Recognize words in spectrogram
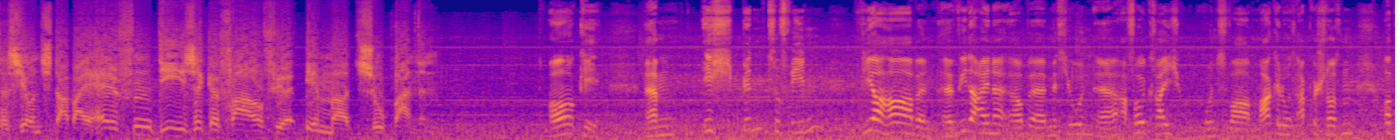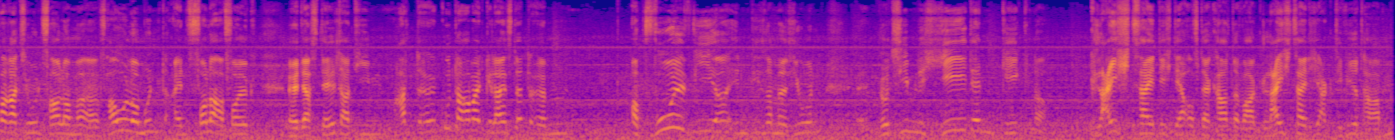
dass sie uns dabei helfen, diese Gefahr für immer zu bannen. Okay. Ähm, ich bin zufrieden. Wir haben äh, wieder eine äh, Mission äh, erfolgreich und zwar makellos abgeschlossen. Operation Fauler, äh, Fauler Mund, ein voller Erfolg. Äh, das Delta-Team hat äh, gute Arbeit geleistet. Ähm, obwohl wir in dieser Mission äh, so ziemlich jeden Gegner gleichzeitig, der auf der Karte war, gleichzeitig aktiviert haben,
